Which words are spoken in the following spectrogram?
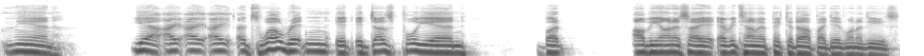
man, yeah, I, I, I it's well written. It it does pull you in, but I'll be honest. I every time I picked it up, I did one of these.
